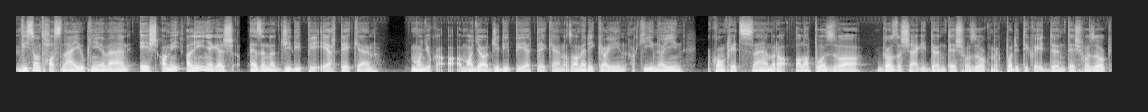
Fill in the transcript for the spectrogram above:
viszont használjuk nyilván, és ami a lényeges ezen a GDP értéken, mondjuk a, a magyar GDP értéken, az amerikain, a kínain, a konkrét számra alapozva gazdasági döntéshozók, meg politikai döntéshozók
